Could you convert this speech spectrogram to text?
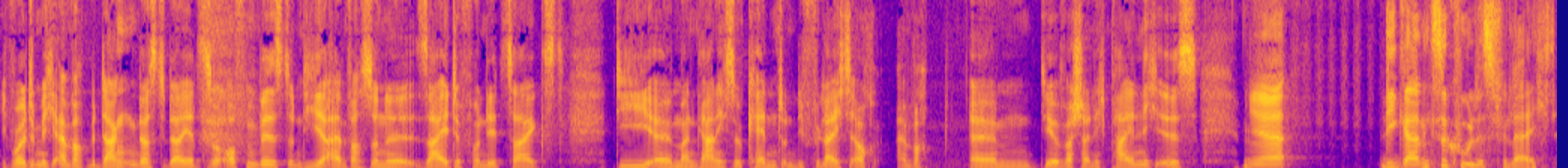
Ich wollte mich einfach bedanken, dass du da jetzt so offen bist und hier einfach so eine Seite von dir zeigst, die äh, man gar nicht so kennt und die vielleicht auch einfach ähm, dir wahrscheinlich peinlich ist. Ja, die gar nicht so cool ist vielleicht.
